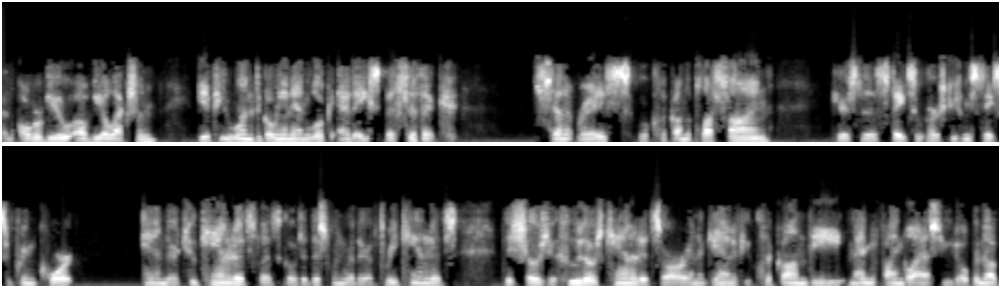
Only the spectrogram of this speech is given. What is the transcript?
an overview of the election. If you wanted to go in and look at a specific Senate race, we'll click on the plus sign. Here's the state, or excuse me, state Supreme Court, and there are two candidates. Let's go to this one where there are three candidates. This shows you who those candidates are, and again, if you click on the magnifying glass, you'd open up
